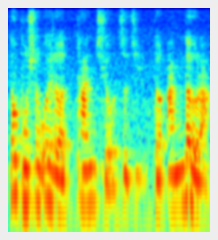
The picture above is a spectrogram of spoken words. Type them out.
都不是为了贪求自己的安乐啦。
